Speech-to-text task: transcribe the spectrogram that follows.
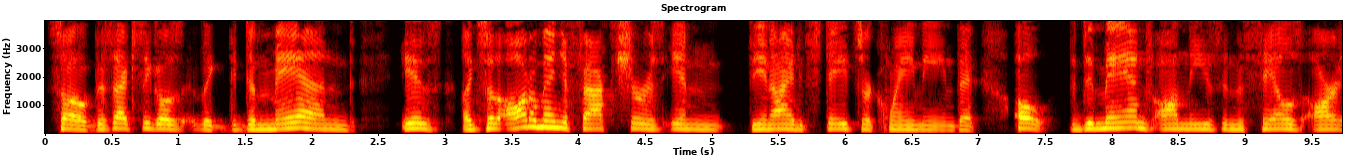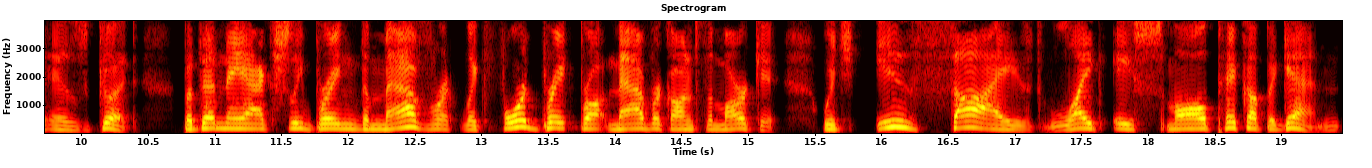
So this actually goes like the demand is like, so the auto manufacturers in the United States are claiming that, oh, the demand on these and the sales aren't as good. But then they actually bring the Maverick, like Ford break brought Maverick onto the market, which is sized like a small pickup again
